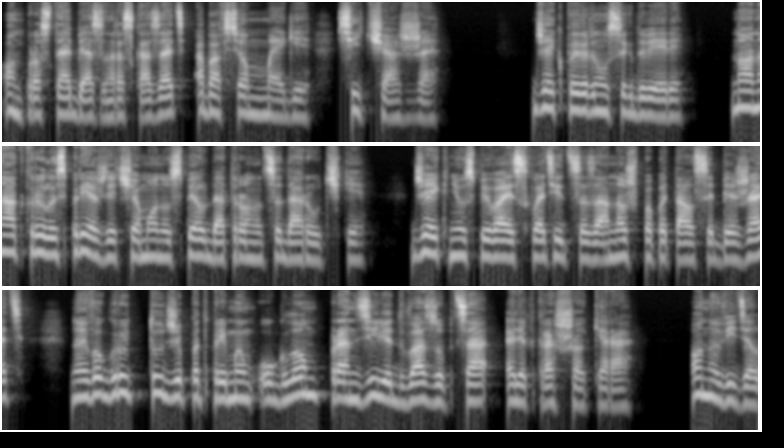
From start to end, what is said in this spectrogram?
Он просто обязан рассказать обо всем Мэгги сейчас же. Джейк повернулся к двери, но она открылась прежде, чем он успел дотронуться до ручки. Джейк, не успевая схватиться за нож, попытался бежать, но его грудь тут же под прямым углом пронзили два зубца электрошокера. Он увидел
